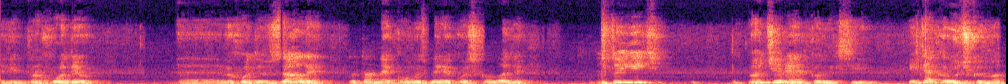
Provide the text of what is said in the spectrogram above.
він проходив, е, виходив з зали, то там на якомусь біля якоїсь колони стоїть Гончаренко Олексій. І так ручкою, ма-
